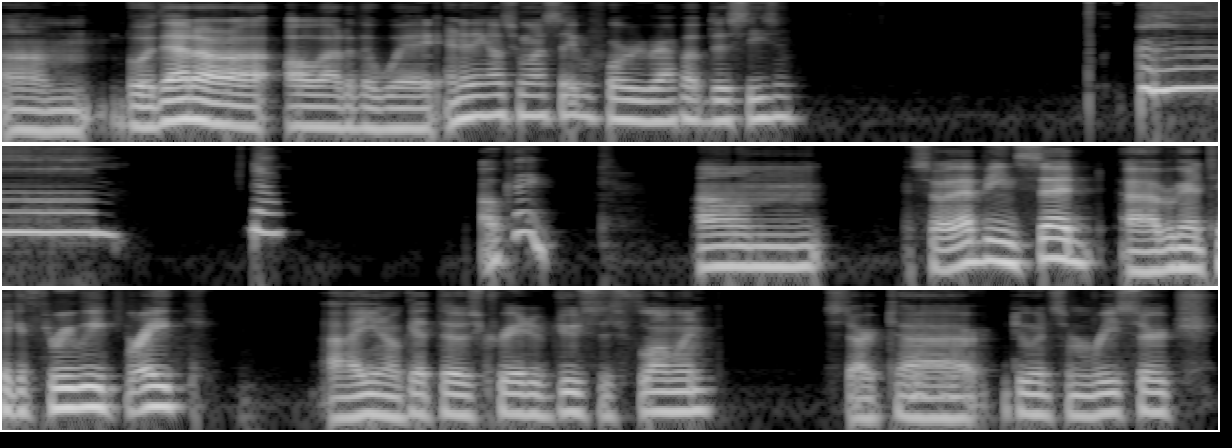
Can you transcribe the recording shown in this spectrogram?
Um, but with that all, all out of the way, anything else you want to say before we wrap up this season? Um, no. Okay. Um, so that being said, uh, we're gonna take a three week break. Uh, you know, get those creative juices flowing. Start uh, doing some research.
